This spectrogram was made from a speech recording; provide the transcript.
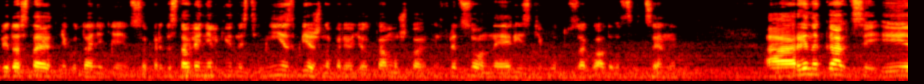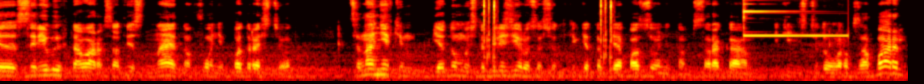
предоставят, никуда не денется. Предоставление ликвидности неизбежно приведет к тому, что инфляционные риски будут закладываться в цены. А рынок акций и сырьевых товаров, соответственно, на этом фоне подрастет. Цена нефти, я думаю, стабилизируется все-таки где-то в диапазоне там, 40-50 долларов за баррель.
